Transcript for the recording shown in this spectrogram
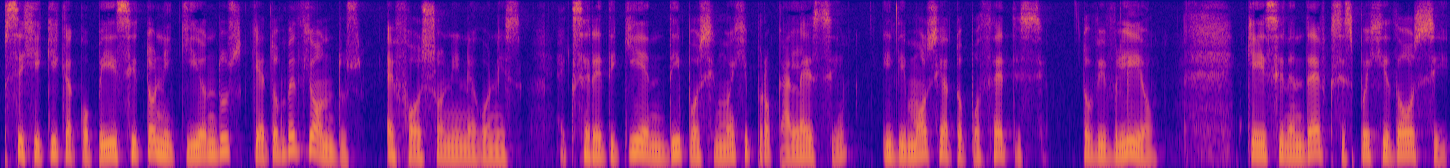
ψυχική κακοποίηση των οικείων τους και των παιδιών τους εφόσον είναι γονείς. Εξαιρετική εντύπωση μου έχει προκαλέσει η δημόσια τοποθέτηση, το βιβλίο και οι συνεντεύξεις που έχει δώσει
